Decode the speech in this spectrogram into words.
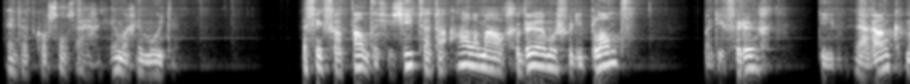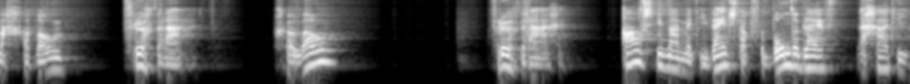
En dat kost ons eigenlijk helemaal geen moeite. Dat vind ik frappant als je ziet wat er allemaal gebeuren moet voor die plant. Maar die vrucht, die rank mag gewoon vrucht dragen. Gewoon vrucht dragen. Als die maar met die wijnstok verbonden blijft, dan gaat hij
